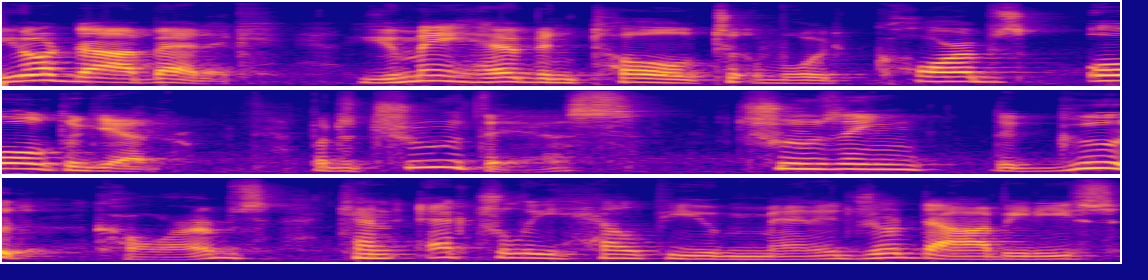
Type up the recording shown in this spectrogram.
You're diabetic. You may have been told to avoid carbs altogether. But the truth is, choosing the good carbs can actually help you manage your diabetes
